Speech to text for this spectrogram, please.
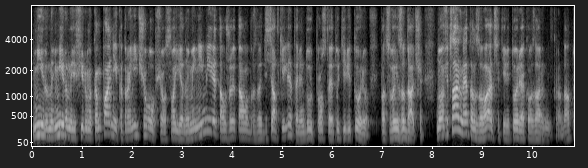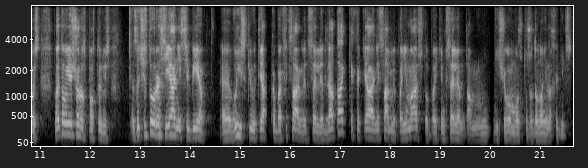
мирные, мирные фирмы, компании, которые ничего общего с военными не имеют, а уже там образно десятки лет арендуют просто эту территорию под свои задачи. Но официально это называется территория Квазар Микро, да, то есть, поэтому еще раз повторюсь, зачастую россияне себе э, выискивают якобы официальные цели для атаки, хотя они сами понимают, что по этим целям там ничего может уже давно не находиться.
